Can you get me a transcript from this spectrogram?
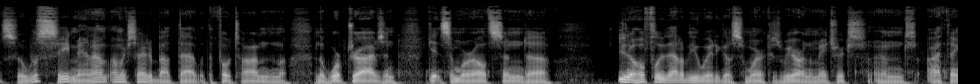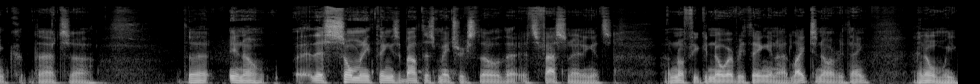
so we'll see, man. I'm, I'm excited about that with the photons and the, and the warp drives and getting somewhere else, and uh, you know, hopefully that'll be a way to go somewhere because we are in the matrix, and I think that uh, that you know, there's so many things about this matrix though that it's fascinating. It's I don't know if you can know everything, and I'd like to know everything. I know when we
